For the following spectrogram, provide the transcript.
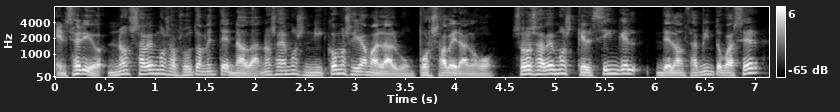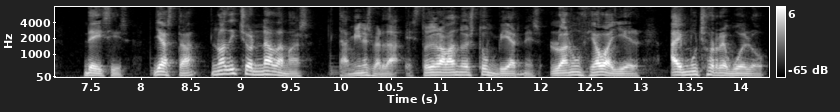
En serio, no sabemos absolutamente nada. No sabemos ni cómo se llama el álbum, por saber algo. Solo sabemos que el single de lanzamiento va a ser Daisies. Ya está, no ha dicho nada más. También es verdad, estoy grabando esto un viernes, lo ha anunciado ayer, hay mucho revuelo,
